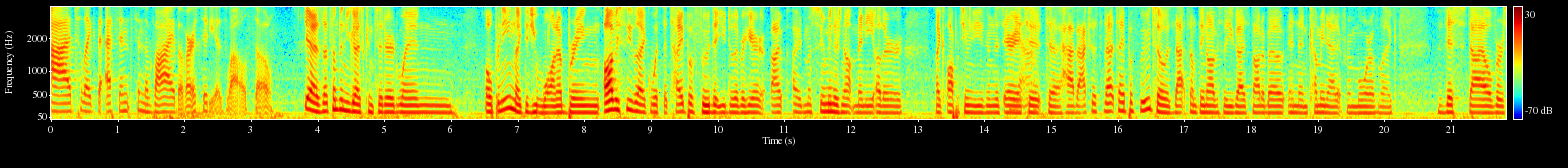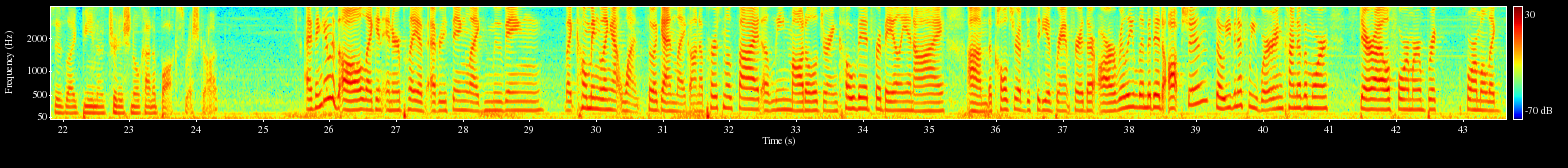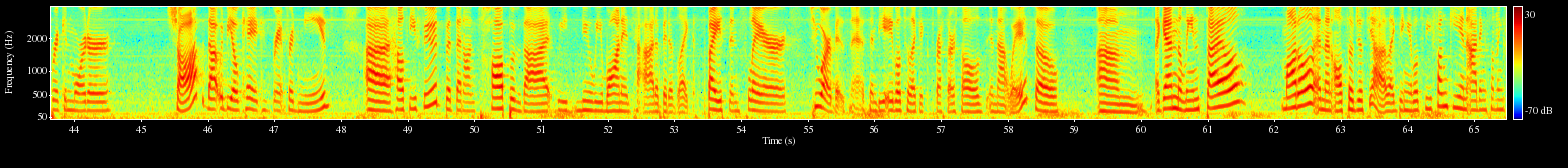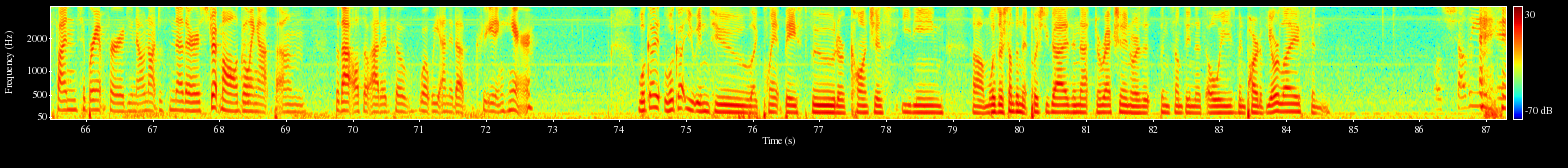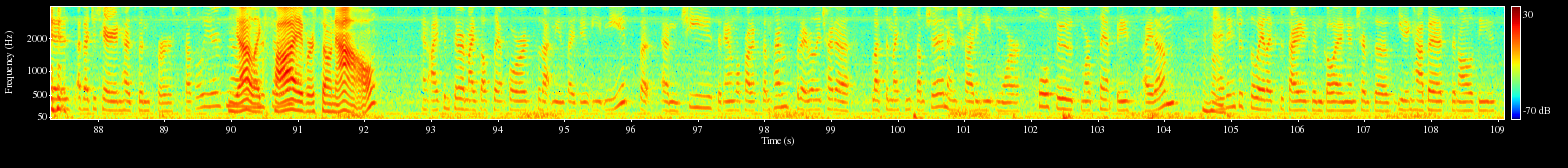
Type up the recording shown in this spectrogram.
add to like the essence and the vibe of our city as well. So Yeah, is that something you guys considered when opening? Like, did you want to bring? Obviously, like with the type of food that you deliver here, I, I'm assuming there's not many other like opportunities in this area Yeah. to to have access to that type of food. So, is that something obviously you guys thought about, and then coming at it from more of like this style versus like being a traditional kind of box restaurant? I think it was all like an interplay of everything, like moving, like commingling at once. So again, like on a personal side, a lean model during COVID for Bailey and I. Um, the culture of the city of Brantford, there are really limited options. So even if we were in kind of a more sterile, former brick, formal like brick and mortar shop, that would be okay because Brantford needs uh, healthy food. But then on top of that, we knew we wanted to add a bit of like spice and flair to our business and be able to like express ourselves in that way. So um, again, the lean style model and then also just yeah like being able to be funky and adding something fun to brantford you know not just another strip mall going up um, so that also added to what we ended up creating here What got what got you into like plant based food or conscious eating? Um, was there something that pushed you guys in that direction, or has it been something that's always been part of your life? And Shelby is a vegetarian, has been for several years now. yeah like five or so now And I consider myself plant forward, so that means I do eat meat, but and cheese and animal products sometimes. But I really try to lessen my consumption and try to eat more whole foods, more plant-based items. Mm-hmm. And I think just the way like society's been going in terms of eating habits and all of these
